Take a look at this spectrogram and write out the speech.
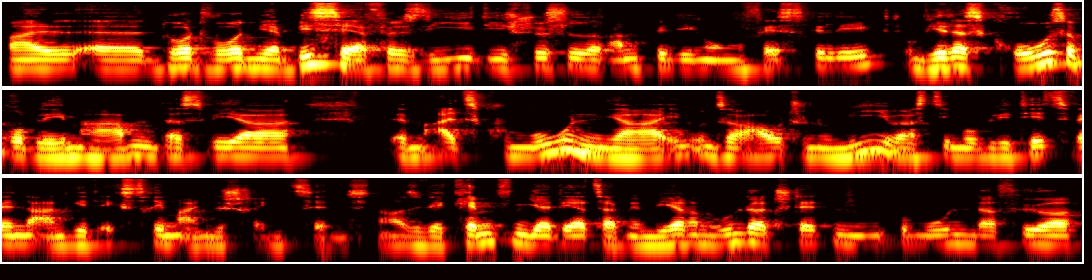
weil äh, dort wurden ja bisher für sie die Schlüsselrandbedingungen festgelegt. Und wir das große Problem haben, dass wir ähm, als Kommunen ja in unserer Autonomie, was die Mobilitätswende angeht, extrem eingeschränkt sind. Also wir kämpfen ja derzeit mit mehreren hundert Städten und Kommunen dafür,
